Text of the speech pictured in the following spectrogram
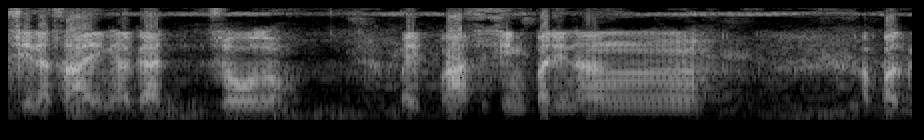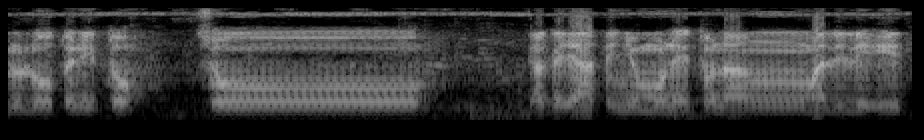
sinasayang agad. So, may processing pa din ang, pagluluto nito. So, gagayatin nyo muna ito ng maliliit.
